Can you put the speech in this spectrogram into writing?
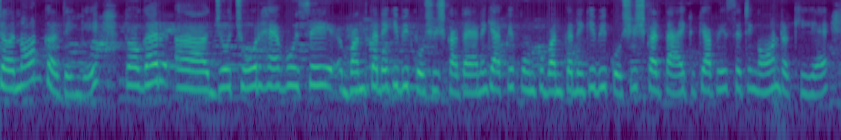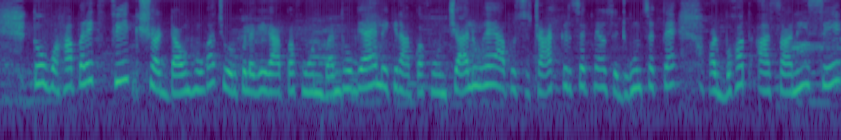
टर्न ऑन कर देंगे तो अगर जो चोर है वो इसे बंद करने की भी कोशिश करता है, यानी कि आपके फ़ोन को बंद करने की भी कोशिश करता है, क्योंकि आपने ये सेटिंग ऑन रखी है तो वहाँ पर एक फेक शटडाउन होगा। चोर को लगेगा आपका फ़ोन बंद हो गया है, लेकिन आपका फ़ोन चालू है, आप उसे ट्रैक कर सकते हैं, उसे ढूंढ सकते हैं, और बहुत आसानी से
